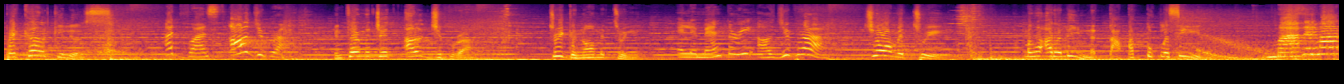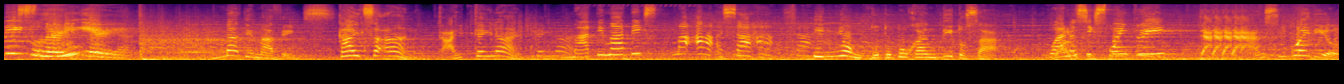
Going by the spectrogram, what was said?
Precalculus, Advanced Algebra, Intermediate Algebra, Trigonometry, Elementary Algebra, Geometry, mga aralin na dapat tuklasin. Mathematics Learning Area, Mathematics, kahit saan, kahit kailan. Mathematics maaasahan. Inyong tututukan dito sa 106.3 Da- Da- Dance Radio.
